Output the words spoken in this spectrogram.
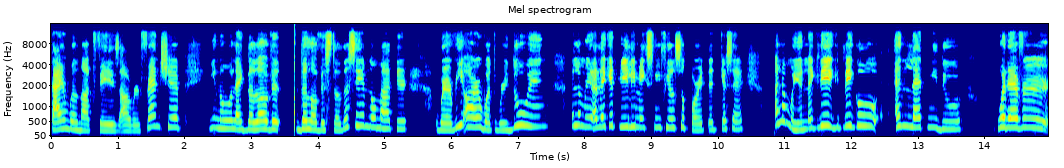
time will not phase our friendship. You know like the love it, the love is still the same no matter where we are what we're doing. Alam mo yun like it really makes me feel supported kasi alam mo yun like they they go and let me do whatever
